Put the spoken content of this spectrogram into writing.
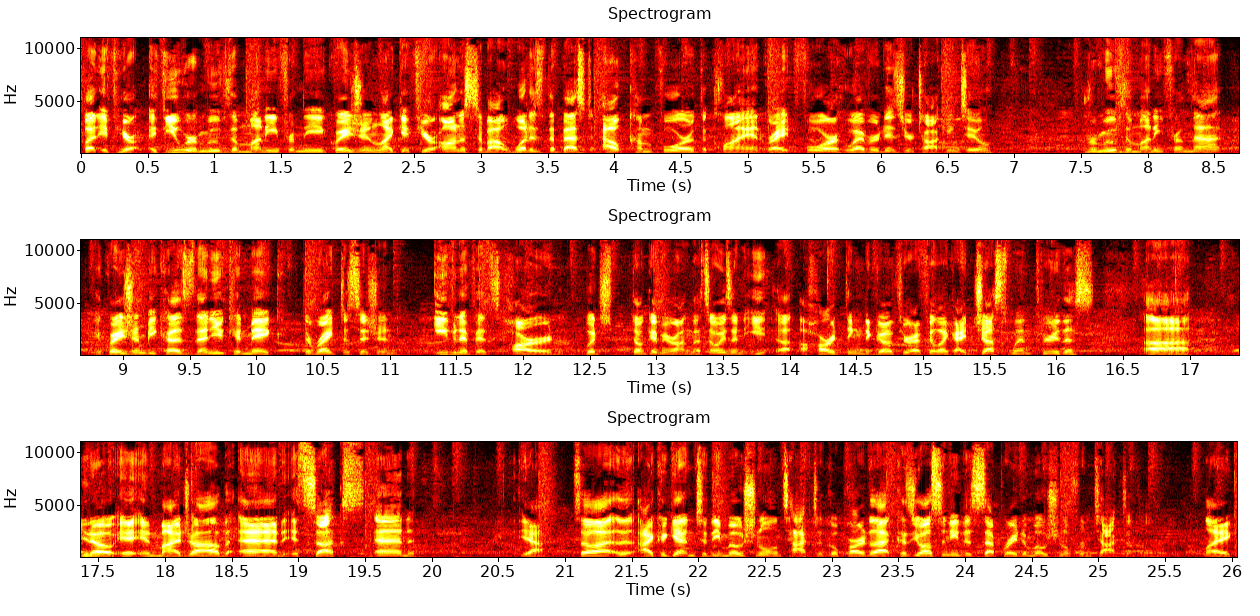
but if you're if you remove the money from the equation, like if you're honest about what is the best outcome for the client, right, for whoever it is you're talking to, remove the money from that equation because then you can make the right decision, even if it's hard. Which don't get me wrong, that's always an, a hard thing to go through. I feel like I just went through this, uh, you know, in, in my job, and it sucks. And yeah, so I, I, could get into the emotional and tactical part of that because you also need to separate emotional from tactical. Like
